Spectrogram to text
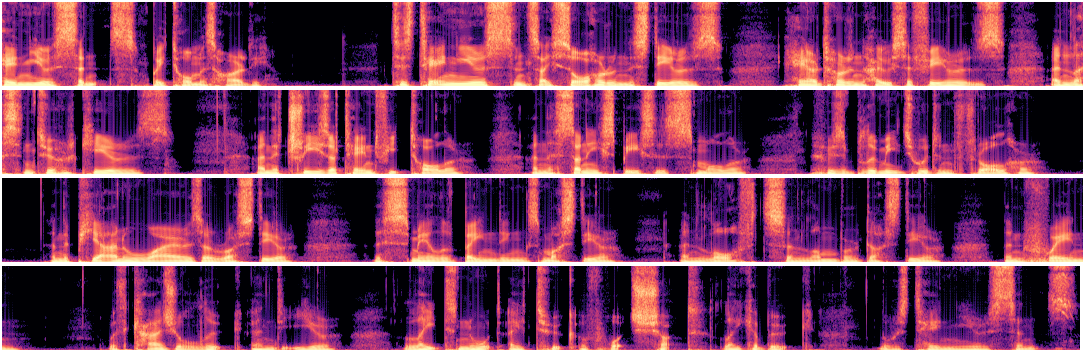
Ten Years Since by Thomas Hardy. Tis ten years since I saw her on the stairs, heard her in house affairs, and listened to her cares. And the trees are ten feet taller, and the sunny spaces smaller, whose bloomage would enthrall her. And the piano wires are rustier, the smell of bindings mustier, and lofts and lumber dustier than when, with casual look and ear, light note I took of what shut like a book those ten years since.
